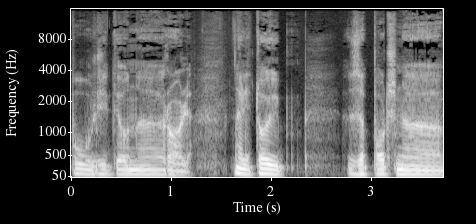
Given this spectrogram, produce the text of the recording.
положителна роля. Нали, той започна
